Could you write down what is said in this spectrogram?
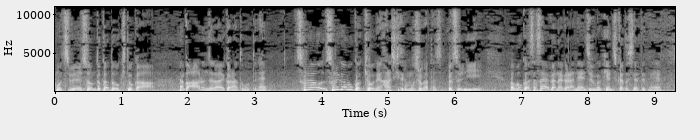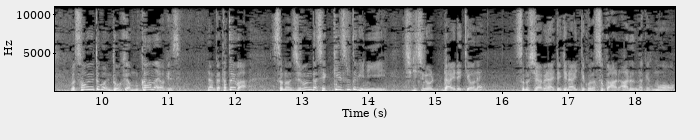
うモチベーションとか動機とかなんかあるんじゃないかなと思ってね。それはそれが僕は今日ね話聞いて面白かったんです。要するに、まあ、僕はささやかながらね自分が建築家としてやっててねそういうところに動機は向かわないわけですよ。なんか例えばその自分が設計するときに敷地の来歴をねその調べないといけないってことはすごくあるあるんだけども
